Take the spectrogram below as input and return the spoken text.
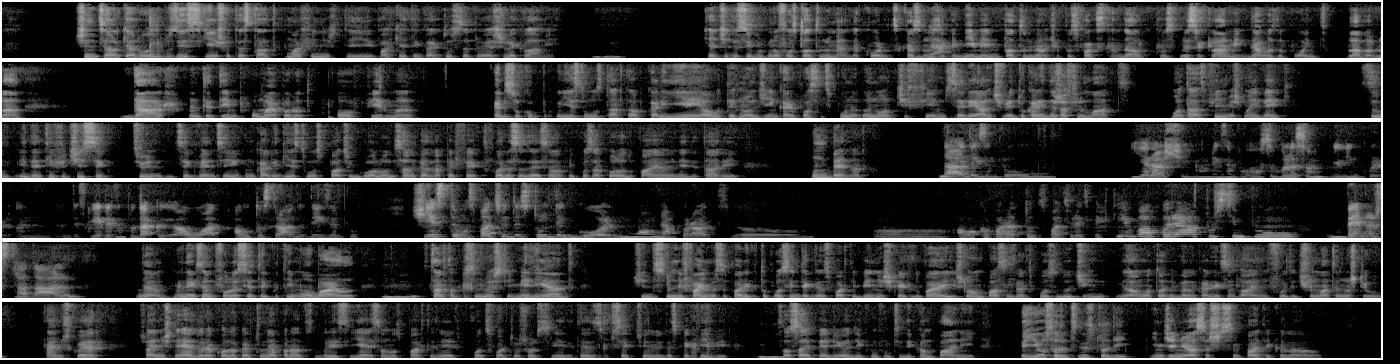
Și inițial chiar au zis ei și au testat cum ar fi niște pachete în care tu să primești reclame. Mhm. Ceea ce, desigur, nu a fost toată lumea de acord, ca să nu Da. zică nimeni, toată lumea a început să facă scandal, cum să puneți reclame, that was the point, bla bla bla. Dar, între timp, a mai apărut o firmă care se ocupă, este un startup, care ei au o tehnologie în care poate să-ți spună în orice film, serial, ce vrei tu, care e deja filmat, montat filme și mai vechi, să identifici secțiuni, secvenții în care este un spațiu gol unde s-a încadrat perfect, fără să-ți dai seama că e pus acolo după aia în editare, un banner. Da, de exemplu, era și un exemplu, o să vă lăsăm linkul în, în descriere, de exemplu, dacă au o a- autostradă, de exemplu, și este un spațiu destul de gol, nu au neapărat uh, uh, au acaparat tot spațiul respectiv, va apărea pur și simplu un banner stradal. Da, un exemplu folosit e cu T-Mobile, Mhm. startup-ul se numește Myriad. Și destul de fain, mi se pare că tu poți să integrezi foarte bine și cred că după aia ești la un pas în care tu poți să duci în, la următor nivel, în care, de exemplu, ai un footage filmat în, nu știu, Times Square și ai niște ad-uri acolo care tu neapărat vrei să iei sau nu sunt parteneri, poți foarte ușor să editezi secțiunile respective Mhm. sau să ai periodic în funcție de campanii. E o soluție destul de ingenioasă și simpatică la...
